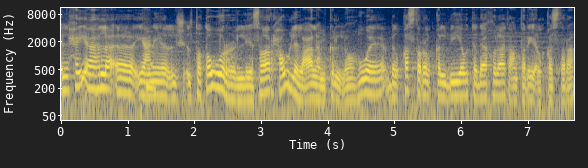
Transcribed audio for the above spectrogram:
الحقيقة هلا آه، يعني الش- التطور اللي صار حول العالم كله هو بالقسطرة القلبية والتداخلات عن طريق القسطرة.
